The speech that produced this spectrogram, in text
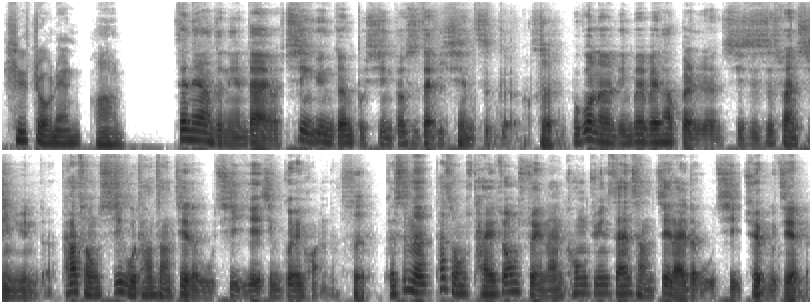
十九年啊。在那样的年代哦，幸运跟不幸都是在一线之隔。是，不过呢，林贝贝他本人其实是算幸运的，他从西湖糖厂借的武器也已经归还了。是。可是呢，他从台中水南空军三厂借来的武器却不见了。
